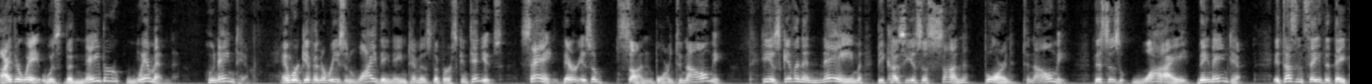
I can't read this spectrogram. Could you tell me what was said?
Either way, it was the neighbor women who named him. And we're given a reason why they named him as the verse continues, saying, There is a son born to Naomi. He is given a name because he is a son born to Naomi. This is why they named him. It doesn't say that they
